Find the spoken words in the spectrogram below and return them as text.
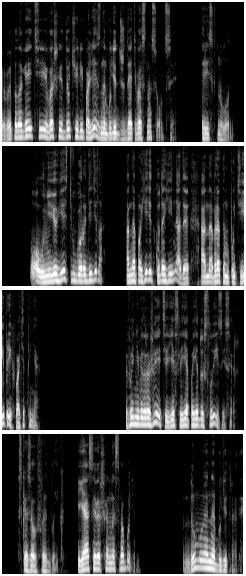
«Вы полагаете, вашей дочери полезно будет ждать вас на солнце?» — рискнул он. «О, у нее есть в городе дела. Она поедет, куда ей надо, а на обратном пути прихватит меня». «Вы не возражаете, если я поеду с Луизой, сэр?» — сказал Фред Блейк. «Я совершенно свободен». «Думаю, она будет рада».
